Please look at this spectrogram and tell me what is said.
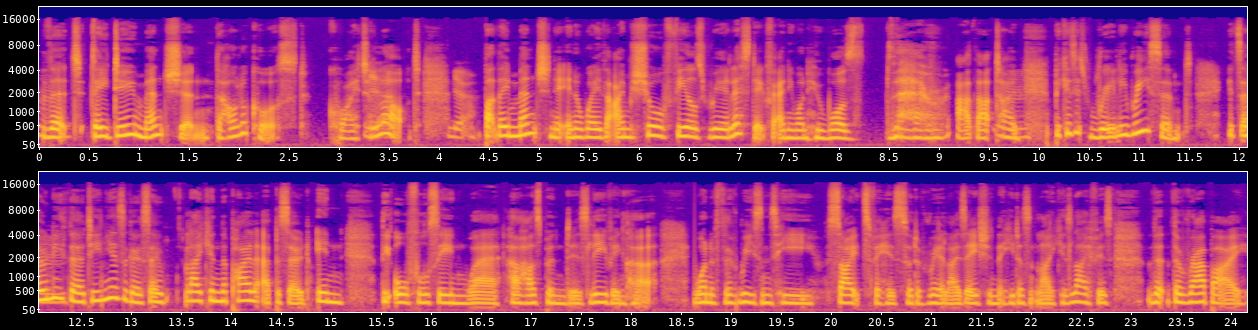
Mm-hmm. that they do mention the Holocaust quite a Yeah. lot. Yeah. But they mention it in a way that I'm sure feels realistic for anyone who was there at that time Mm. because it's really recent. It's only 13 years ago. So, like in the pilot episode, in the awful scene where her husband is leaving her, one of the reasons he cites for his sort of realization that he doesn't like his life is that the rabbi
